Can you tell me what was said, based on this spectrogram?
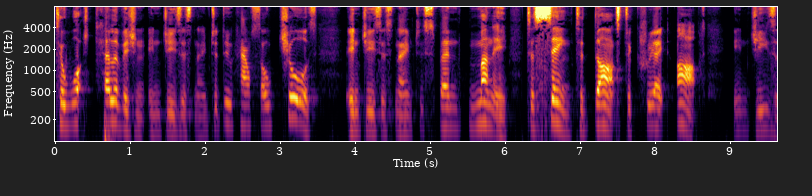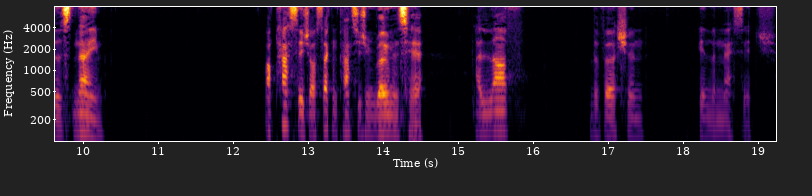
to watch television in Jesus' name, to do household chores in Jesus' name, to spend money, to sing, to dance, to create art in Jesus' name? Our passage, our second passage in Romans here, I love the version in the message.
